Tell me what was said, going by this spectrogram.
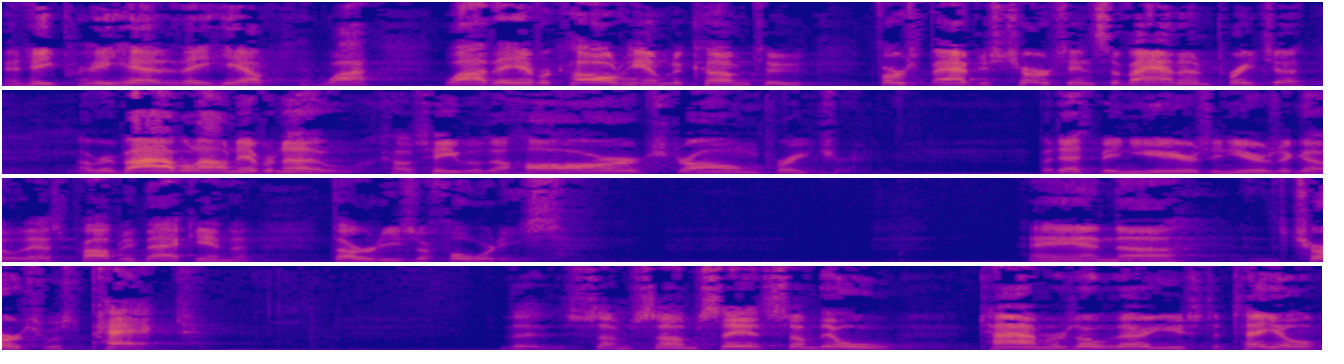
And he he had they helped why why they ever called him to come to First Baptist Church in Savannah and preach a, a revival I'll never know because he was a hard, strong preacher. But that's been years and years ago. That's probably back in the 30s or 40s. And uh, the church was packed. The, some some said some of the old timers over there used to tell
